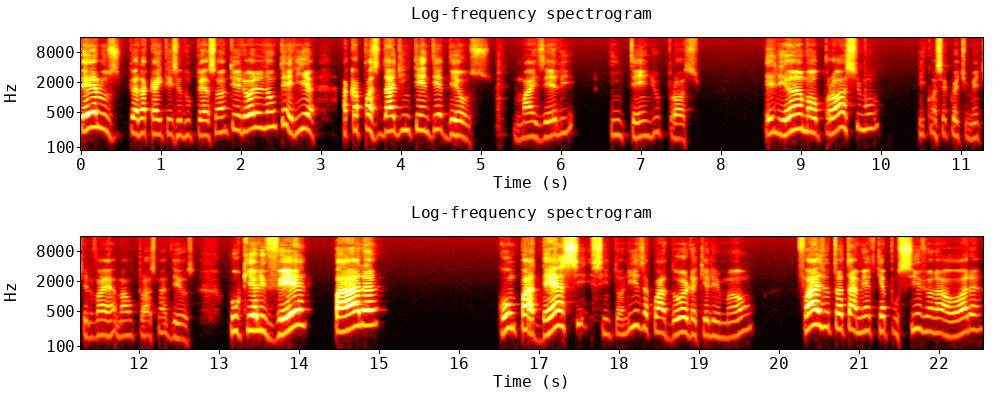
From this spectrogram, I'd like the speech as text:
pelos, pela característica do personagem anterior, ele não teria a capacidade de entender Deus, mas ele entende o próximo ele ama o próximo e, consequentemente, ele vai amar o próximo a Deus. Porque ele vê para, compadece, sintoniza com a dor daquele irmão, faz o tratamento que é possível na hora,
